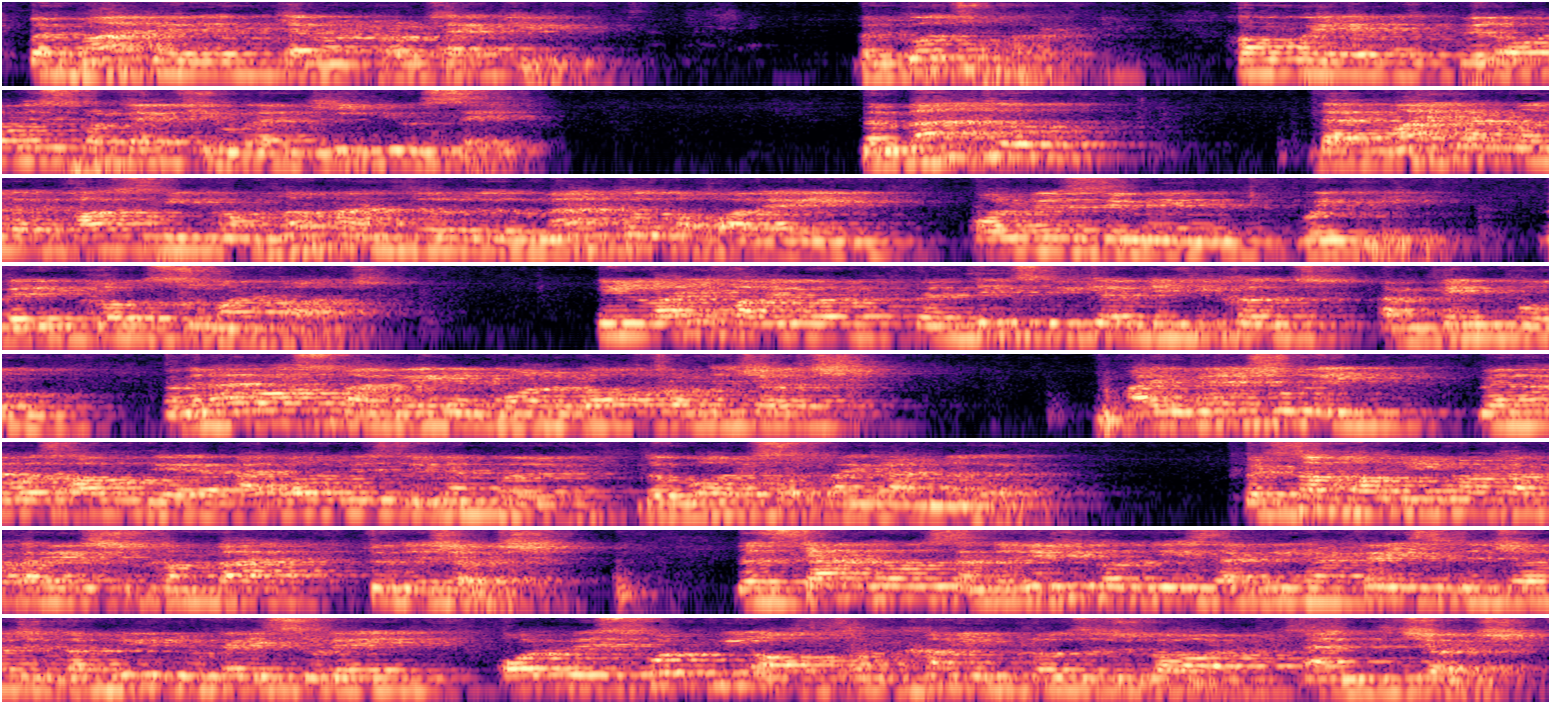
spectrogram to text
But my veil cannot protect you. But go to her. Her veil will always protect you and keep you safe. The mantle that my grandmother passed me from her mantle to the mantle of Our Lady always remained with me, very close to my heart. In life, however, when things became difficult and painful, when I lost my way and wandered off from the church, I eventually, when I was out there, I always remembered the words of my grandmother, but somehow did not have courage to come back to the church. The scandals and the difficulties that we have faced in the church and continue to face today always put me off from coming closer to God and His church.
